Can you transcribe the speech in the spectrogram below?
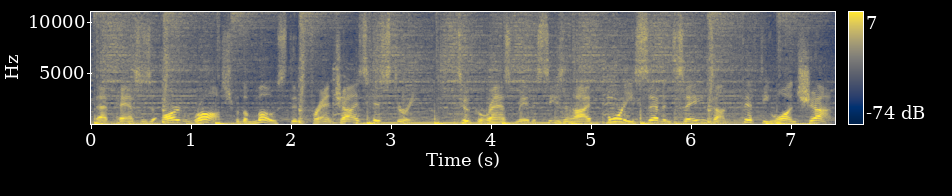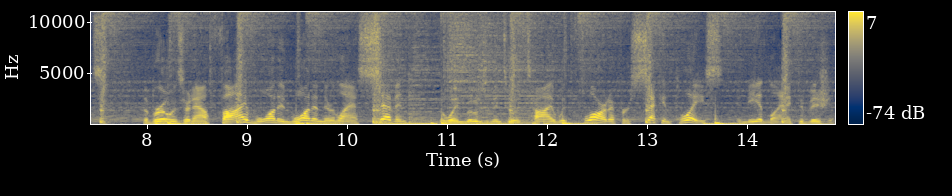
That passes Art Ross for the most in franchise history. Tuukka Rask made a season-high 47 saves on 51 shots. The Bruins are now 5-1-1 in their last seven. The win moves them into a tie with Florida for second place in the Atlantic Division.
